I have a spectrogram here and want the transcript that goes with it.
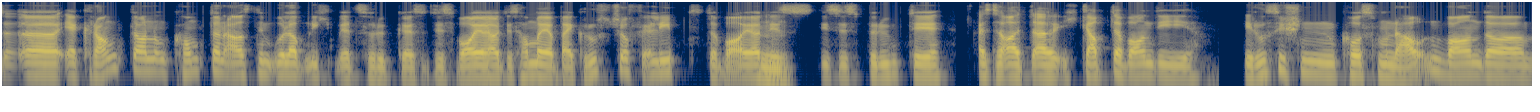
äh, erkrankt dann und kommt dann aus dem Urlaub nicht mehr zurück. Also das war ja, das haben wir ja bei Khrushchev erlebt. Da war ja mhm. das, dieses berühmte, also äh, ich glaube, da waren die, die russischen Kosmonauten waren da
